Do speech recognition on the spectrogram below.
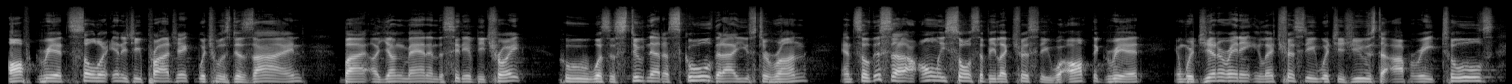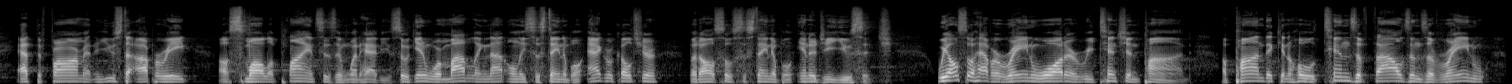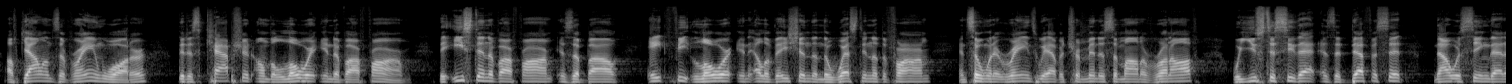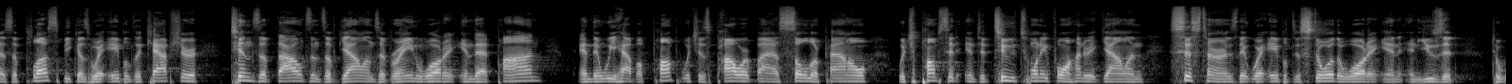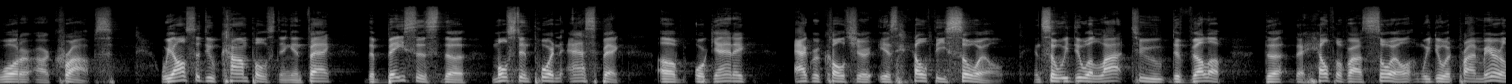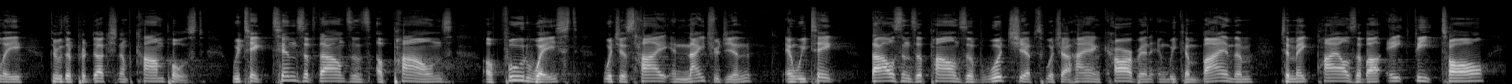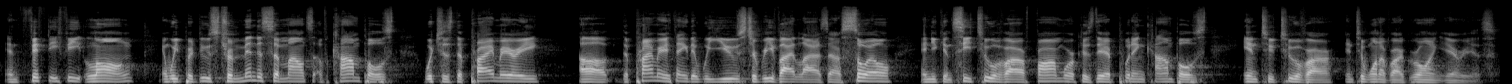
off grid solar energy project, which was designed by a young man in the city of Detroit who was a student at a school that I used to run. And so this is our only source of electricity. We're off the grid and we're generating electricity which is used to operate tools at the farm and used to operate uh, small appliances and what have you. So again, we're modeling not only sustainable agriculture, but also sustainable energy usage. We also have a rainwater retention pond, a pond that can hold tens of thousands of rain of gallons of rainwater that is captured on the lower end of our farm. The east end of our farm is about eight feet lower in elevation than the west end of the farm. And so when it rains, we have a tremendous amount of runoff. We used to see that as a deficit. Now we're seeing that as a plus because we're able to capture tens of thousands of gallons of rainwater in that pond. And then we have a pump which is powered by a solar panel, which pumps it into two 2,400 gallon cisterns that we're able to store the water in and use it to water our crops. We also do composting. In fact, the basis, the most important aspect of organic agriculture is healthy soil. And so we do a lot to develop the, the health of our soil, and we do it primarily through the production of compost. We take tens of thousands of pounds of food waste, which is high in nitrogen, and we take thousands of pounds of wood chips, which are high in carbon, and we combine them to make piles about eight feet tall and 50 feet long, and we produce tremendous amounts of compost, which is the primary, uh, the primary thing that we use to revitalize our soil. And you can see two of our farm workers there putting compost into two of our into one of our growing areas.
